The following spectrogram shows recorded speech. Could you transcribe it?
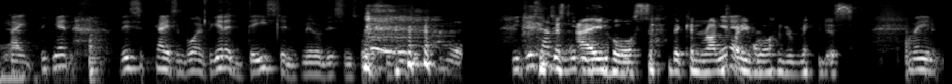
Yeah. Mate, forget this is case in point. Forget a decent middle distance horse. You just have just a, a horse that can run yeah. 2,400 meters. I mean,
